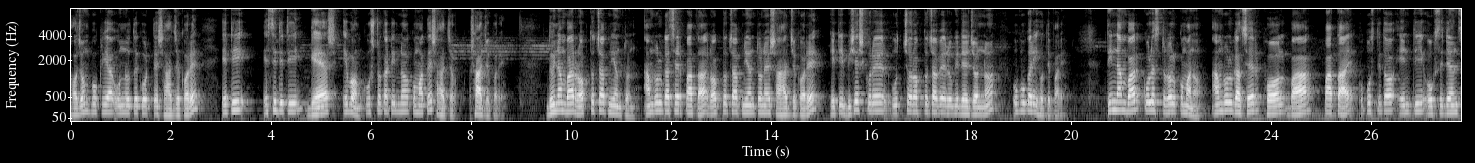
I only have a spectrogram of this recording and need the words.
হজম প্রক্রিয়া উন্নত করতে সাহায্য করে। এটি অ্যাসিডিটি, গ্যাস এবং কোষ্ঠকাঠিন্য কমাতে সাহায্য সাহায্য করে। দুই নম্বর, রক্তচাপ নিয়ন্ত্রণ। আমরুল গাছের পাতা রক্তচাপ নিয়ন্ত্রণে সাহায্য করে। এটি বিশেষ করে উচ্চ রক্তচাপের রোগীদের জন্য উপকারী হতে পারে। তিন নাম্বার কোলেস্টেরল কমানো। আমরুল গাছের ফল বা পাতায় উপস্থিত অ্যান্টিঅক্সিডেন্টস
